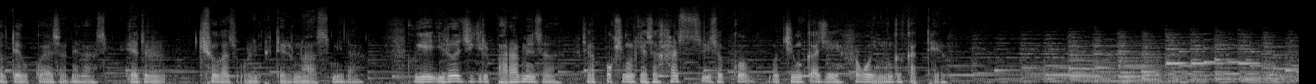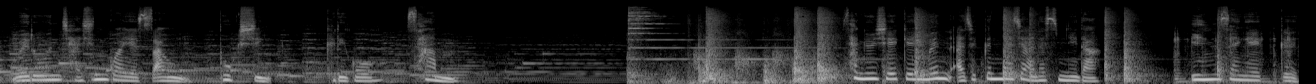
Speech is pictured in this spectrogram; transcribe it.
적대 국가에서 내가 애들 키워가지고 올림픽 데리러 나왔습니다. 그게 이루어지기를 바라면서 제가 복싱을 계속 할 수 있었고 뭐 지금까지 하고 있는 것 같아요. 외로운 자신과의 싸움, 복싱, 그리고 삶. 상윤 씨의 게임은 아직 끝나지 않았습니다. 인생의 끝.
